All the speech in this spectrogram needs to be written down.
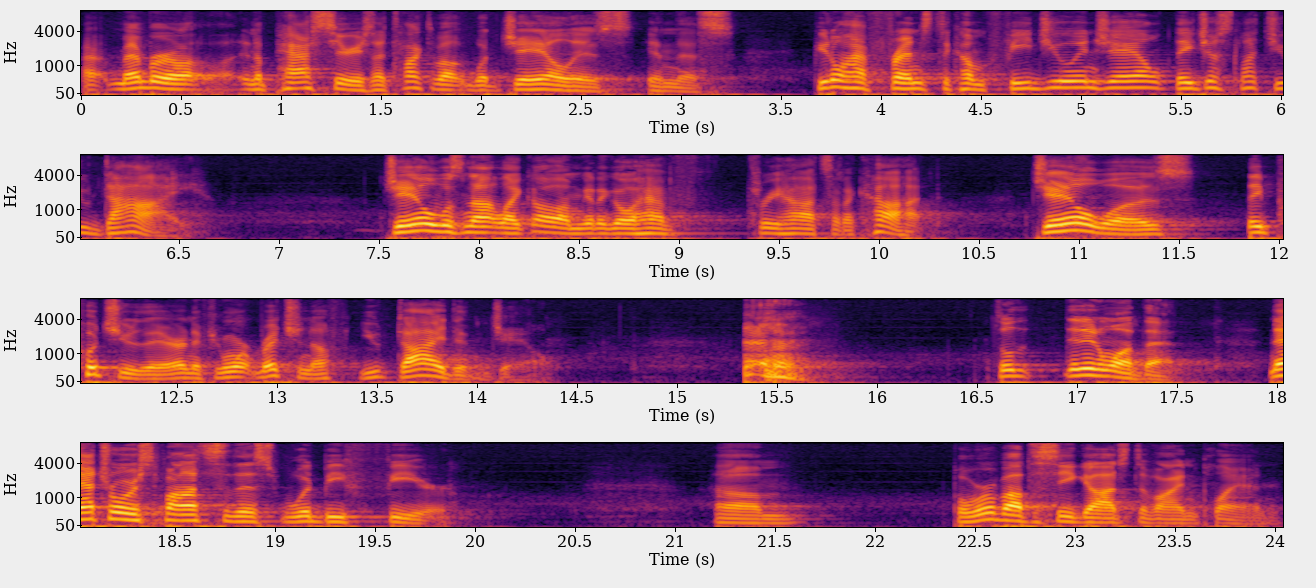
I remember uh, in a past series, I talked about what jail is in this. If you don't have friends to come feed you in jail, they just let you die. Jail was not like, oh, I'm going to go have three hots and a cot. Jail was, they put you there, and if you weren't rich enough, you died in jail. so they didn't want that. Natural response to this would be fear. Um, but we're about to see God's divine plan.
